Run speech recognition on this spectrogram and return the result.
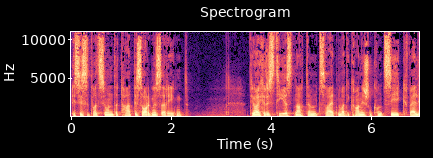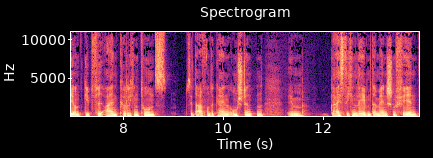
ist die Situation in der Tat besorgniserregend. Die Eucharistie ist nach dem Zweiten Vatikanischen Konzil Quelle und Gipfel allen kirchlichen Tuns. Sie darf unter keinen Umständen im geistlichen Leben der Menschen fehlen.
